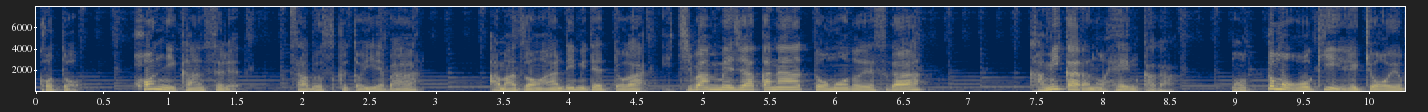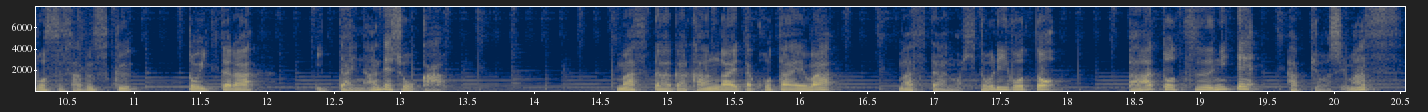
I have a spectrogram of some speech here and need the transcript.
こと本に関するサブスクといえば Amazon Unlimited が一番メジャーかなと思うのですが紙からの変化が最も大きい影響を及ぼすサブスクといったら一体何でしょうか？マスターが考えた答えはマスターの独り言パート2にて発表します。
